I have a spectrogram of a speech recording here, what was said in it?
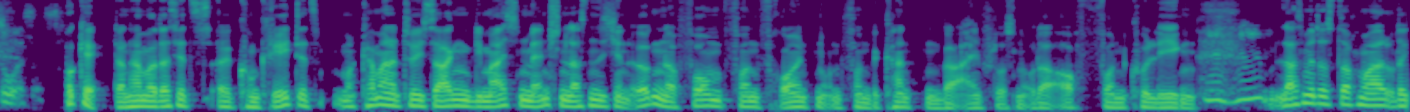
So ist es. Okay, dann haben wir das jetzt äh, konkret. Jetzt kann man natürlich sagen, die meisten Menschen lassen sich in irgendeiner Form von Freunden und von Bekannten beeinflussen oder auch von Kollegen. Mhm. Lassen wir das doch mal oder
